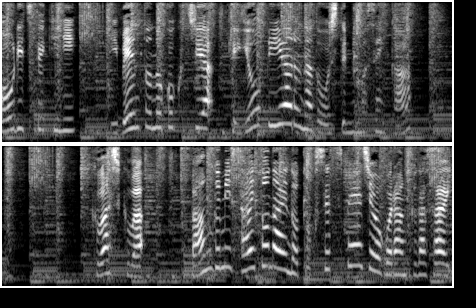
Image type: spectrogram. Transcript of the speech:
効率的にイベントの告知や企業 PR などをしてみませんか？詳しくは番組サイト内の特設ページをご覧ください。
